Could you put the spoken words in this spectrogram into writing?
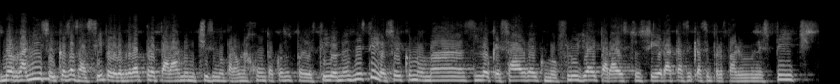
me organizo y cosas así, pero de verdad prepararme muchísimo para una junta, cosas por el estilo, no es mi estilo, soy como más lo que salga y como fluya y para esto sí era casi casi preparar un speech.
